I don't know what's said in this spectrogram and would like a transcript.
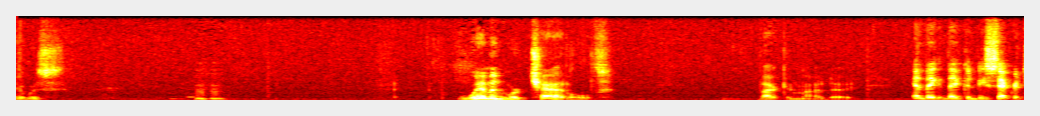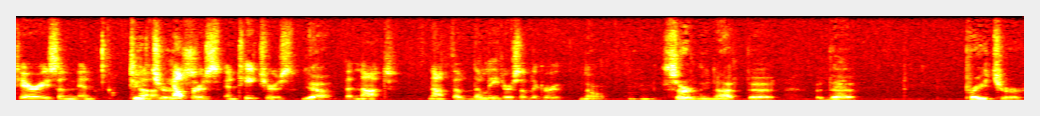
it was Mhm. women were chattels back in my day. And they they could be secretaries and and uh, Teachers, helpers and teachers, yeah, but not not the, the leaders of the group. no, Mhm. certainly not the the preacher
